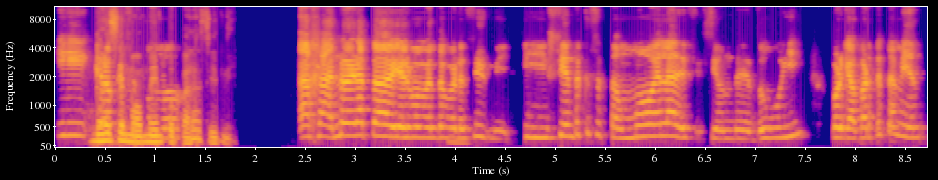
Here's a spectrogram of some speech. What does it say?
Y No creo es que el momento tomó- para Sidney. Ajá, no era todavía el momento para Sidney. Y siento que se tomó la decisión de Dewey, porque aparte también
